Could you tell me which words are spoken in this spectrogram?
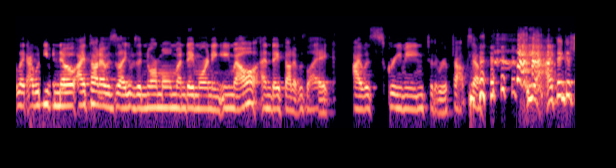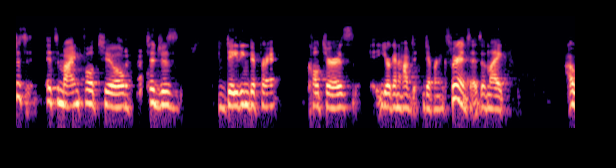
like I wouldn't even know I thought I was like it was a normal Monday morning email and they thought it was like I was screaming to the rooftop. So yeah I think it's just it's mindful to to just dating different cultures you're going to have different experiences. And like a,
